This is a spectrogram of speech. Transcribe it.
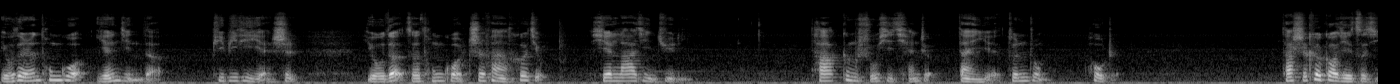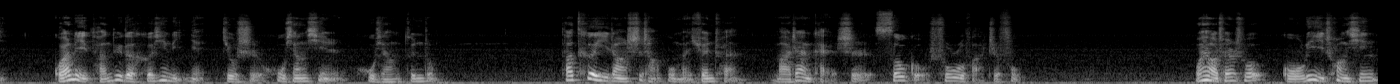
有的人通过严谨的 PPT 演示，有的则通过吃饭喝酒先拉近距离。他更熟悉前者，但也尊重后者。他时刻告诫自己，管理团队的核心理念就是互相信任、互相尊重。他特意让市场部门宣传马占凯是搜狗输入法之父。王小川说：“鼓励创新，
